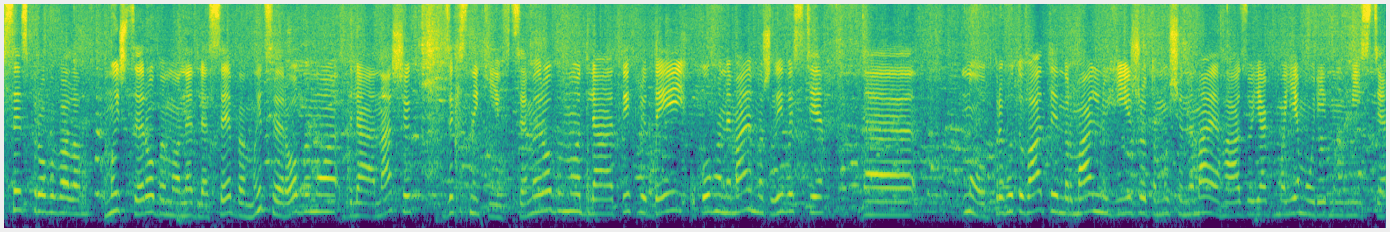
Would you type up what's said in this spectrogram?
все спробувала. Ми ж це робимо не для себе, ми це робимо для наших захисників. Це ми робимо для тих людей, у кого немає можливості. Е, ну, приготувати нормальну їжу, тому що немає газу, як в моєму рідному місті.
